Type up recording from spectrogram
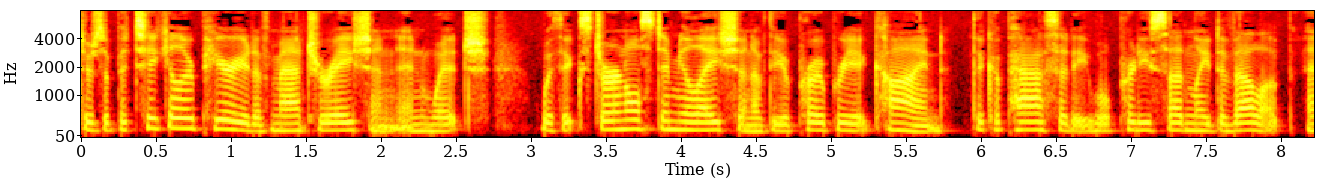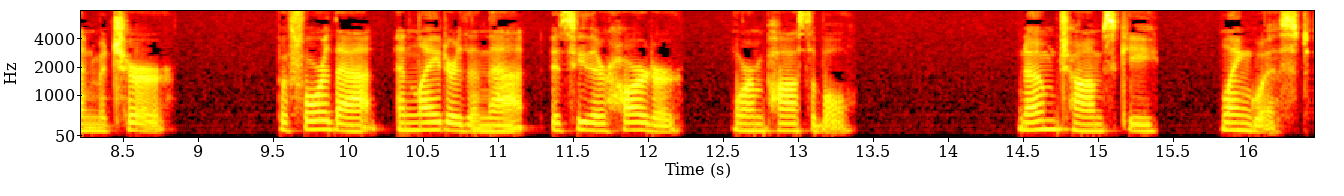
There's a particular period of maturation in which, with external stimulation of the appropriate kind, the capacity will pretty suddenly develop and mature. Before that, and later than that, it's either harder or impossible. Noam Chomsky, linguist.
